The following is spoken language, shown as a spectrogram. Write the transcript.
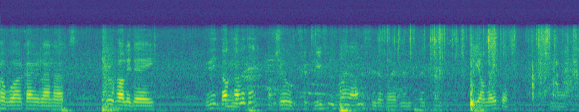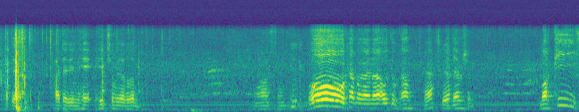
Of One, Kyrie Leonard, Drew Holiday, wie Doc Mhm. Holiday? Drew, für Cleveland war ja auch nicht viel dabei, wenn es weg ist. Dion Waiters. Hat er, hat er den Hi- Hit schon wieder drin? Ja, stimmt. Oh, noch ein Autogramm. Ja, für? Redemption. Marquise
